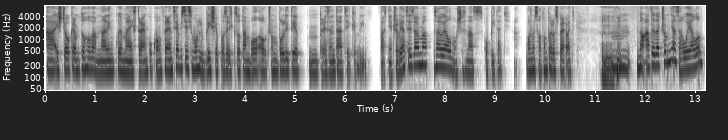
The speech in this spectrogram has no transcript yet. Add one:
A ešte okrem toho vám nalinkujeme aj stránku konferencie, aby ste si mohli bližšie pozrieť, kto tam bol a o čom boli tie mm, prezentácie, keby vás niečo viacej zaujalo, môžete sa nás opýtať. a Môžeme sa o tom porozprávať. Mhm. Mm, No a teda, čo mňa zaujalo,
